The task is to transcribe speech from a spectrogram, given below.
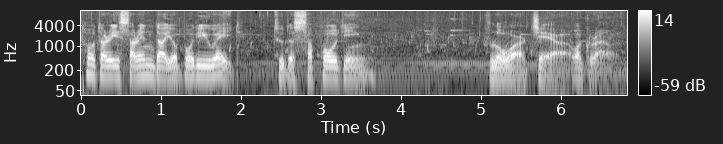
Totally surrender your body weight to the supporting floor, chair, or ground.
